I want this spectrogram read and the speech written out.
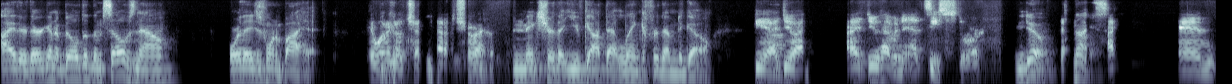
Either they're going to build it themselves now, or they just want to buy it. They want to go check it out. Sure. And make sure that you've got that link for them to go. Yeah, I do. I, I, do have an Etsy store. You do? Nice. I, and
